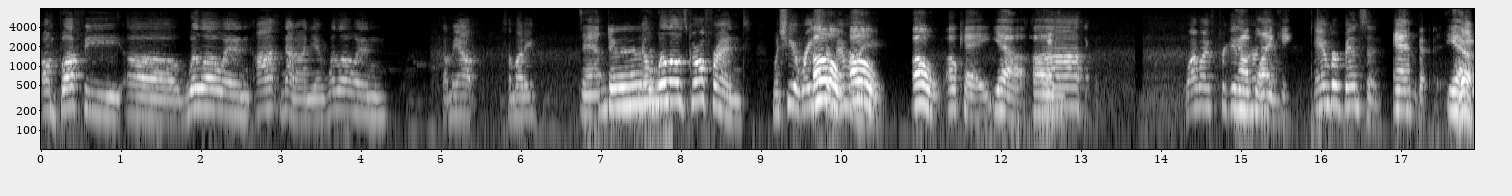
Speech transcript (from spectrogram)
On Buffy, uh, Willow and An- not Anya, Willow and help me out, somebody. xander No, Willow's girlfriend when she erased Oh, her memory. oh oh okay yeah um Uh, why am I forgetting now i'm her blanking name? Amber Benson, and yeah,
